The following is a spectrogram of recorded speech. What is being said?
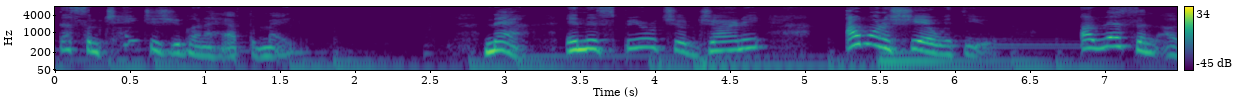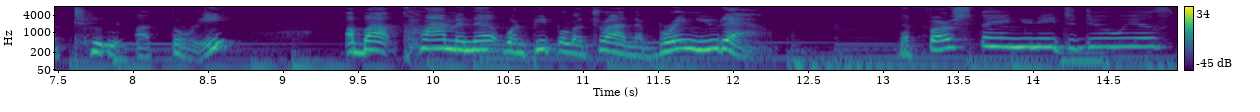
That's some changes you're going to have to make. Now, in this spiritual journey, I want to share with you a lesson or two or three about climbing up when people are trying to bring you down. The first thing you need to do is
